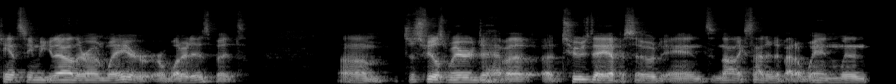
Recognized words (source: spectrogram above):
can't seem to get out of their own way or, or what it is, but um, just feels weird to have a, a, Tuesday episode and not excited about a win when,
